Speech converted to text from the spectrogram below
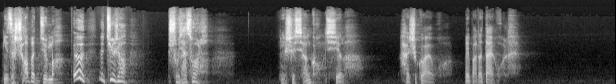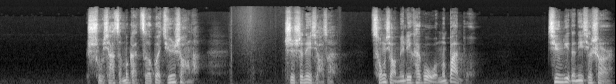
你在耍本君吗？呃，君上，属下错了。你是想孔七了，还是怪我没把他带回来？属下怎么敢责怪君上呢？只是那小子从小没离开过我们半步，经历的那些事儿。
